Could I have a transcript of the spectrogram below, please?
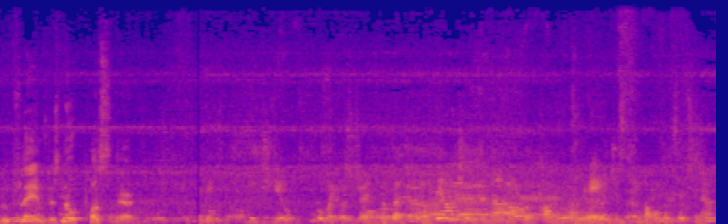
inflamed, there's no pus there. Oh my gosh, dreadful, but uh, the children are on, on page just vomited, you know?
